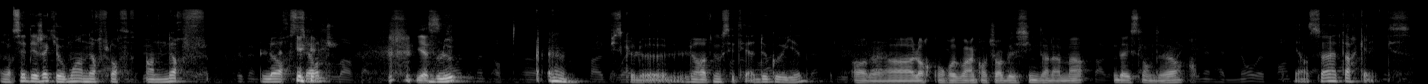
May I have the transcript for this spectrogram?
On sait déjà qu'il y a au moins un nerf lore, un nerf lore surge Yes. bleu, puisque le, le Ravnou c'était à deux Goyen. Oh là là, alors qu'on revoit un Contour Blessing dans la main d'Icelander. Et un Sonata Arcanix.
